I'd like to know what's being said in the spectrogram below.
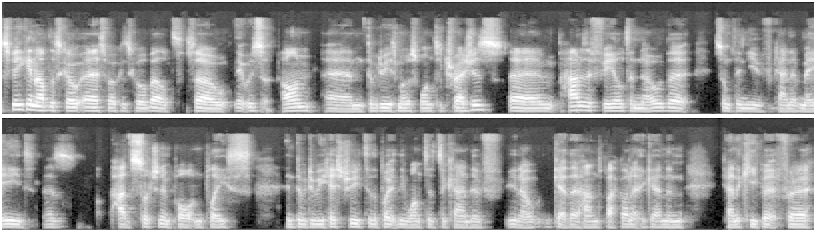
speaking of the Sco- uh, Smoking Skull belt, so it was on um, WWE's Most Wanted Treasures. Um, how does it feel to know that something you've kind of made has had such an important place in WWE history to the point they wanted to kind of you know get their hands back on it again and kind of keep it for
